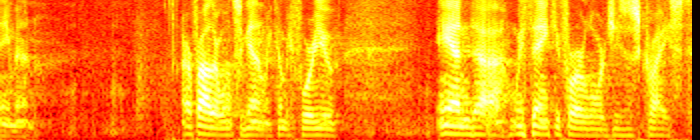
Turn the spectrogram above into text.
Amen. Our Father, once again, we come before you and uh, we thank you for our Lord Jesus Christ.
